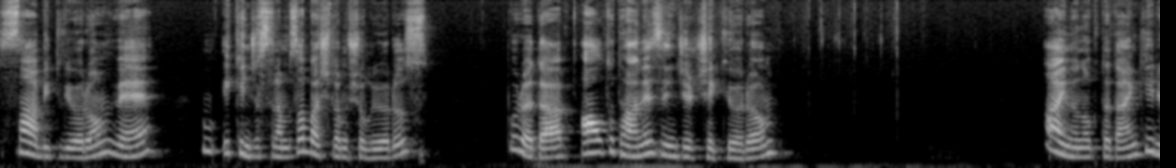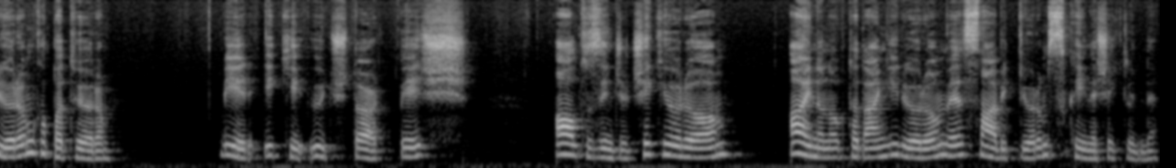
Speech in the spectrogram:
sabitliyorum ve ikinci sıramıza başlamış oluyoruz. Burada 6 tane zincir çekiyorum. Aynı noktadan giriyorum, kapatıyorum. 1 2 3 4 5 6 zincir çekiyorum. Aynı noktadan giriyorum ve sabitliyorum sık iğne şeklinde.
